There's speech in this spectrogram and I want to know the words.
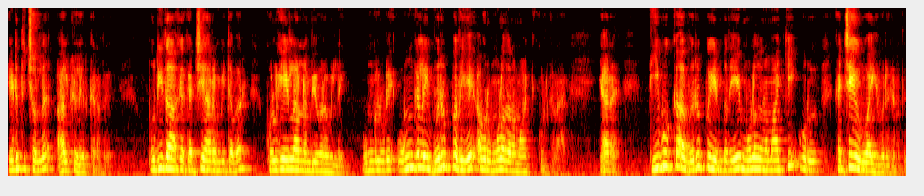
எடுத்துச் சொல்ல ஆட்கள் இருக்கிறது. புதிதாக கட்சி ஆரம்பித்தவர் கொள்கையெல்லாம் நம்பி வரவில்லை. உங்களுடைய உங்களை வெறுப்பதையே அவர் மூலதனமாக்கி கொள்கிறார். யார? திமுக வெறுப்பு என்பதையே மூலதனமாக்கி ஒரு கட்சியை உருவாகி வருகிறது.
